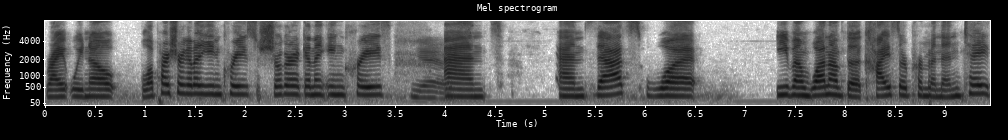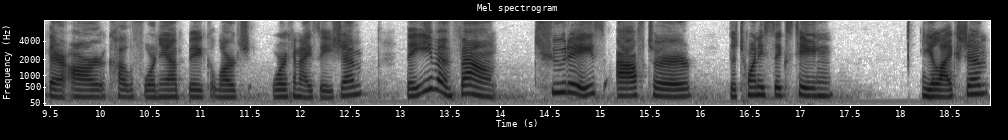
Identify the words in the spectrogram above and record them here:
right? We know blood pressure gonna increase, sugar gonna increase. Yeah. And and that's what even one of the Kaiser Permanente, there are California big large organization. They even found two days after the 2016 election,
